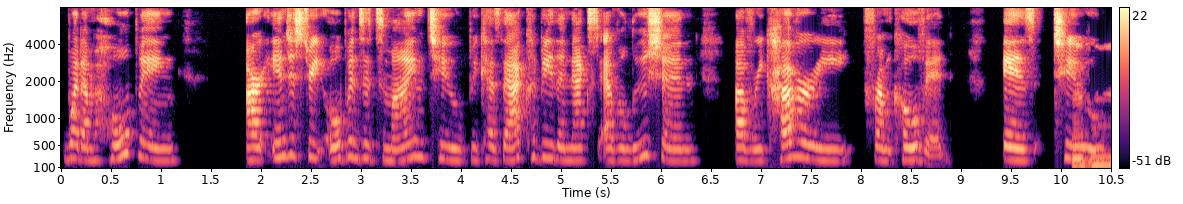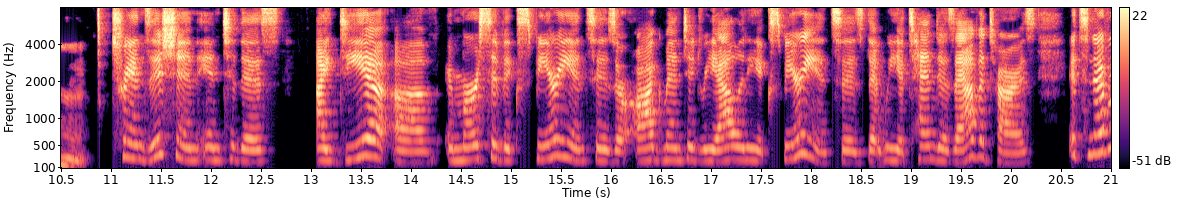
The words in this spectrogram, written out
what i'm hoping our industry opens its mind to because that could be the next evolution of recovery from COVID is to mm-hmm. transition into this idea of immersive experiences or augmented reality experiences that we attend as avatars. It's never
